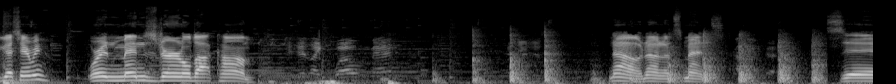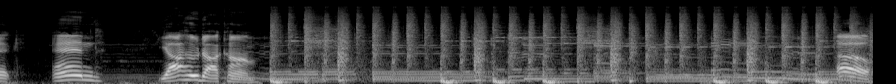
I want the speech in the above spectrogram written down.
You guys hear me? We're in mensjournal.com. Is it like well men? Just- No, no, it's men's. Sick. And yahoo.com. Oh.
